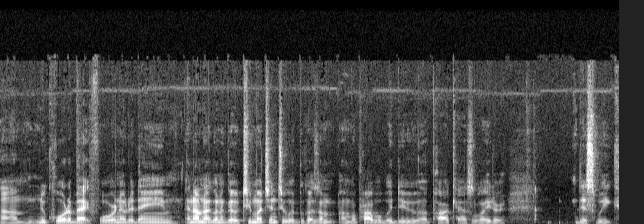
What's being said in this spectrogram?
Um, new quarterback for Notre Dame, and I'm not going to go too much into it because I'm I'm gonna probably do a podcast later this week.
